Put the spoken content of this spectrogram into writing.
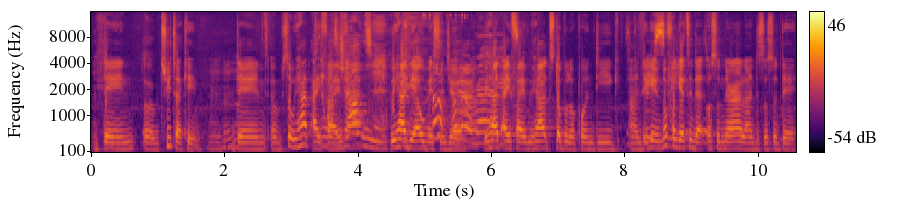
then um, Twitter came. Mm-hmm. Then um, so we had hi5, we had Yahoo Messenger, right. we had hi5, we had StumbleUpon Digg, and again, not forgetting that also Nairaland is also there.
